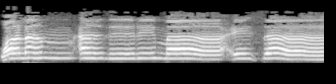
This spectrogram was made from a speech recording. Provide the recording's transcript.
ولم أدر ما حسابيه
